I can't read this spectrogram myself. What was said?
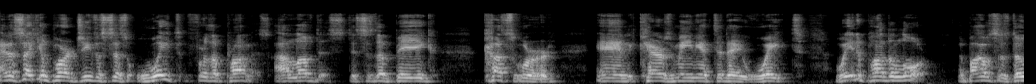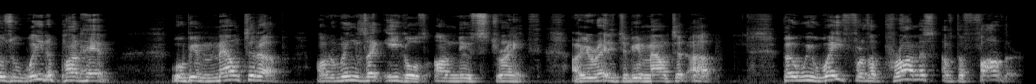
And the second part, Jesus says, wait for the promise. I love this. This is a big cuss word in charismania today. Wait. Wait upon the Lord. The Bible says those who wait upon him will be mounted up on wings like eagles on new strength. Are you ready to be mounted up? But we wait for the promise of the Father.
